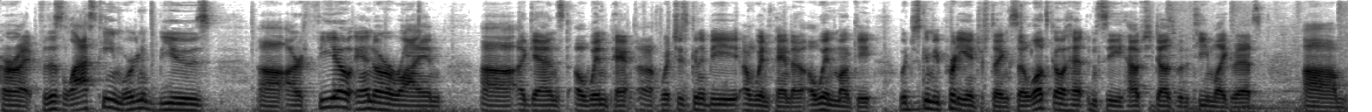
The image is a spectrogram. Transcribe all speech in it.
All right, for this last team, we're going to use uh, our Theo and our Orion uh, against a Wind Panda, which is going to be a Wind Panda, a Wind Monkey, which is going to be pretty interesting. So let's go ahead and see how she does with a team like this. Um,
